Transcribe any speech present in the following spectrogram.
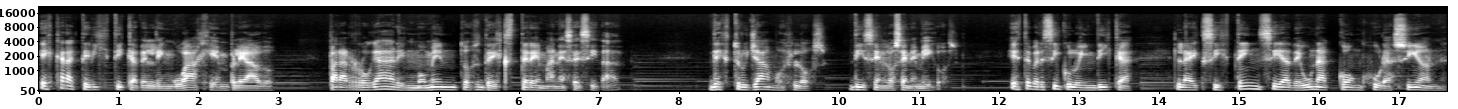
es característica del lenguaje empleado para rogar en momentos de extrema necesidad. Destruyámoslos dicen los enemigos. Este versículo indica la existencia de una conjuración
